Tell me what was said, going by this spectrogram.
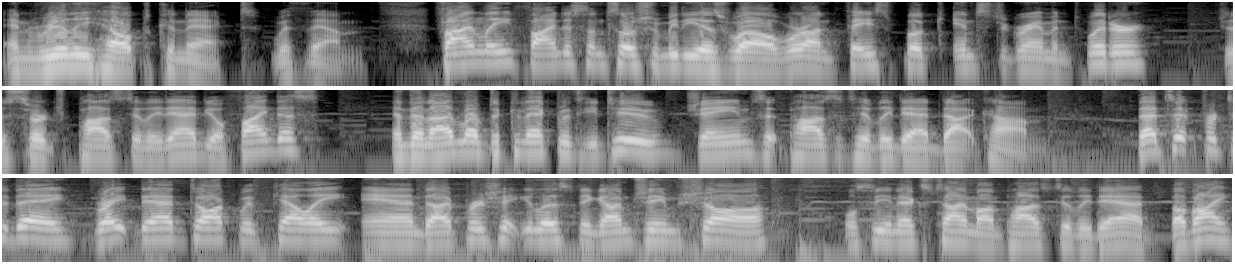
and really help connect with them. Finally, find us on social media as well. We're on Facebook, Instagram, and Twitter. Just search Positively Dad, you'll find us. And then I'd love to connect with you too, James at positivelydad.com. That's it for today. Great dad talk with Kelly, and I appreciate you listening. I'm James Shaw. We'll see you next time on Positively Dad. Bye bye.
